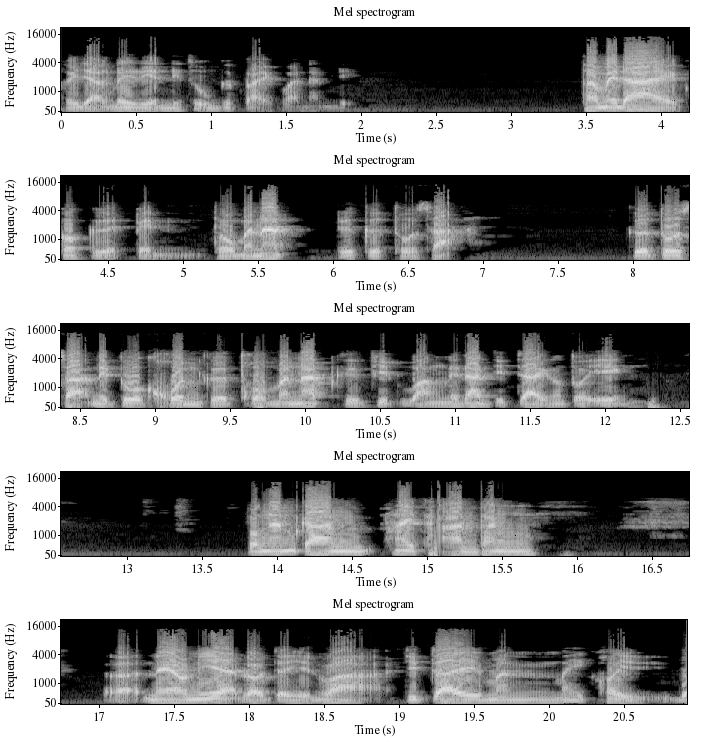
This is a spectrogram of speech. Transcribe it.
คืออยากได้เหรียญที่สูงขึ้นไปกว่านั้นดิถ้าไม่ได้ก็เกิดเป็นโทมนัสหรือเกิดโทสะเกิดโทสะในตัวคนเกิดโทมนัสคือผิดหวังในด้านจิตใจของตัวเอง เพราะงั้นการให้ทานทั้ง แนวเนี้ยเราจะเห็นว่าจิตใจมันไม่ค่อยบ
